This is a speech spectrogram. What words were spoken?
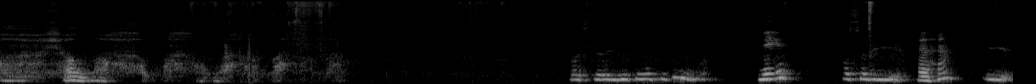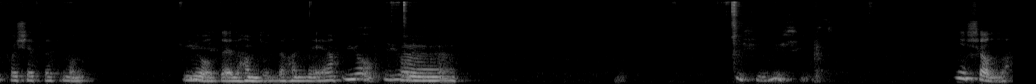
Ay Allah Allah Allah Allah. Fasulye iyi doldu değil mi? Neyi? Fasulye iyi. Hı hı. İyi. Poşetledim onu. İyi oldu elhamdülillah anne ya. İyi oldu. iyi oldu. Hı. Düşünmüşsünüz. İnşallah.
